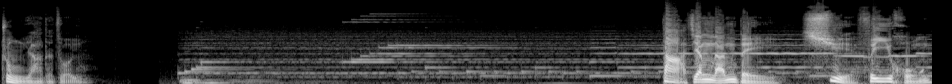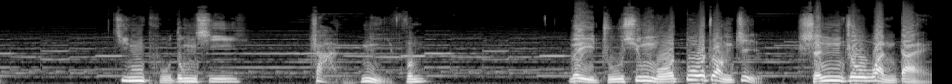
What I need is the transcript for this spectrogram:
重要的作用。大江南北血飞红，金浦东西战逆风。为主凶魔多壮志，神州万代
